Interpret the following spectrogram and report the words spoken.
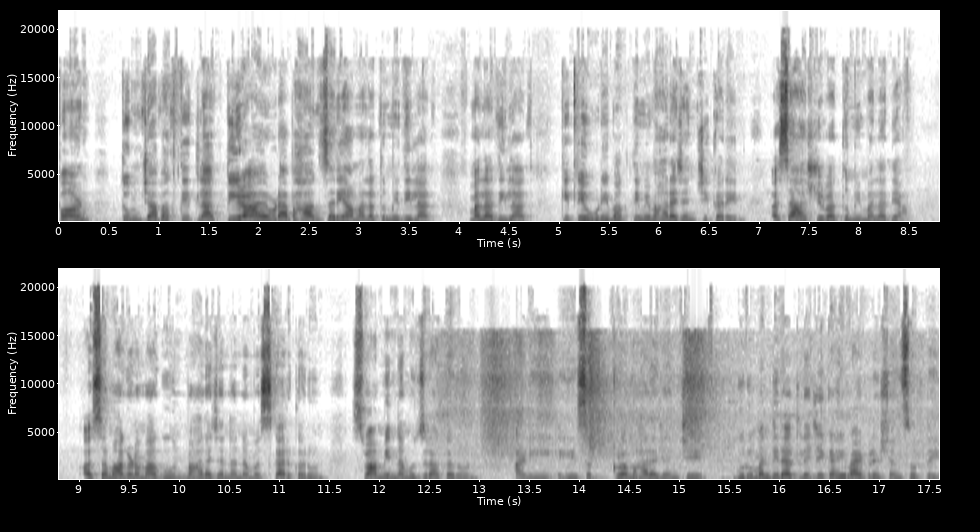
पण तुमच्या भक्तीतला तिळा एवढा भाग जरी आम्हाला तुम्ही दिलात मला दिलात की तेवढी भक्ती मी महाराजांची करेन असा आशीर्वाद तुम्ही मला द्या. असं मागणं मागून महाराजांना नमस्कार करून स्वामींना मुजरा करून आणि हे सगळं महाराजांचे गुरुमंदिरातले जे काही व्हायब्रेशन्स होते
